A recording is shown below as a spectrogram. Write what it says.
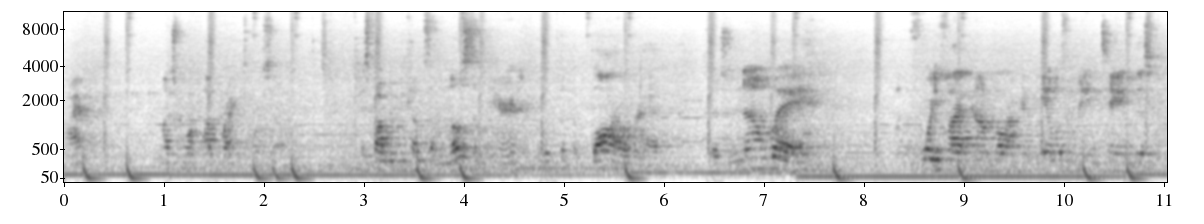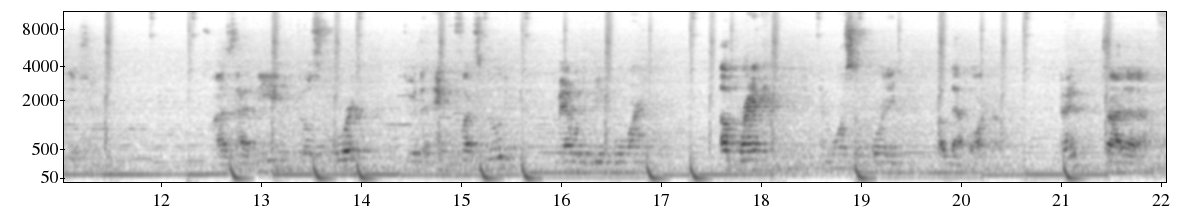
all right, much more upright torso. This probably becomes the most apparent when we put the bar overhead. There's no way with a 45 pound bar I'm to be able to maintain this position. So as that knee goes forward, due to the ankle flexibility, I'm able to be more upright and more supporting of that barbell. Okay, try that out.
